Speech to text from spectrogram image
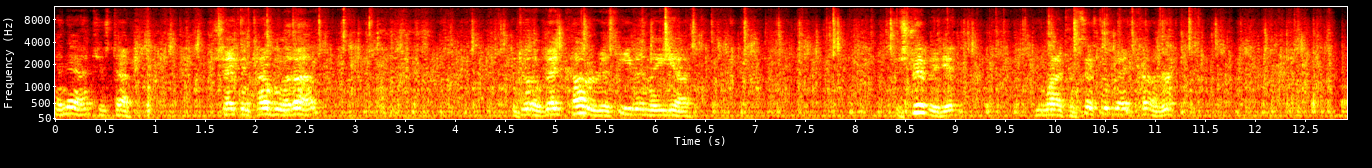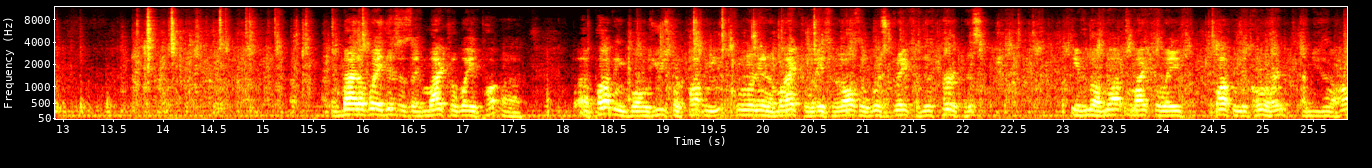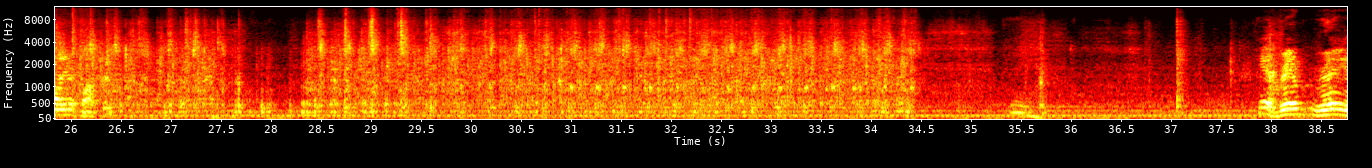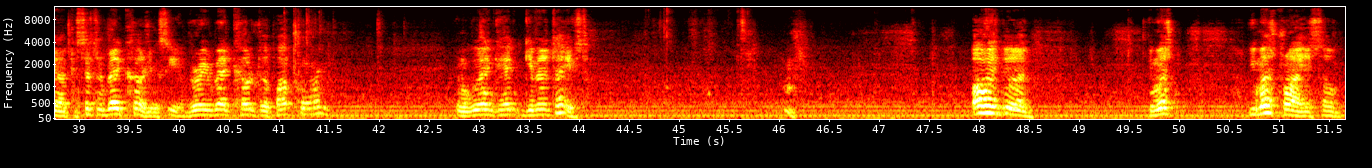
And then just uh, shake and tumble it up until the red color is evenly uh, distributed. You want a consistent red color. And by the way, this is a microwave po uh, popping bowl used for popping corn in a microwave, so it also works great for this purpose. Even though I'm not microwave popping the corn, I'm using a hot air popper. Yeah, very, very uh, consistent red color. You can see a very red color to the popcorn. And we'll go ahead and give it a taste. Always good. You must, you must try it. So,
